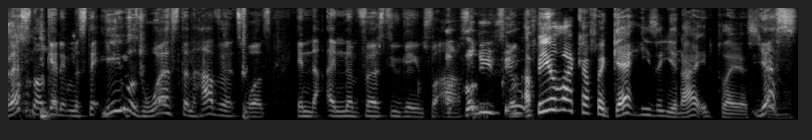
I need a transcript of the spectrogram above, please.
Let's not get it mistaken. He was worse than Havertz was in the in the first two games for us. how do you feel? I feel like I forget he's a United player. still. Yes,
